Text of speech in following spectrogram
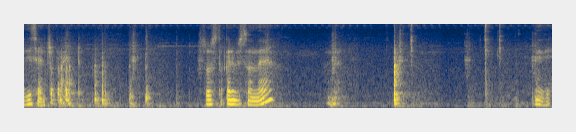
ఇది సెంటర్ పాయింట్. చూస్తే కనిపిస్తుంది. ఇది.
